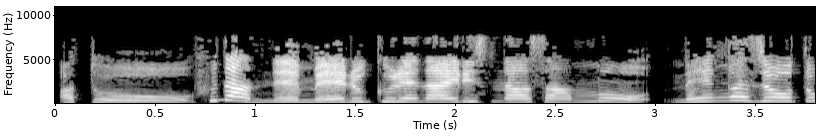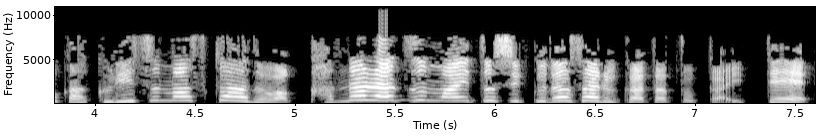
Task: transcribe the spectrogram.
あと、普段ね、メールくれないリスナーさんも、年賀状とかクリスマスカードは必ず毎年くださる方とかいて、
